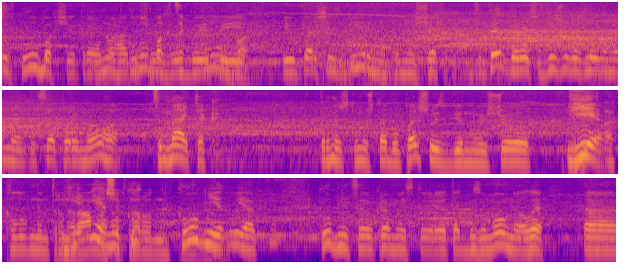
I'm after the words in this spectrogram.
ну в клубах ще треба Ну, в багато клубах чого це зробити. клубах. І, і в першій збірні, тому що це теж, до речі, дуже важливий момент. І Ця перемога це натяк тренерському штабу першої збірної, що є А клубним тренерам Є- наших ну, клуб- народних. Клубні, ну як, клубні це окрема історія, так безумовно, але е,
